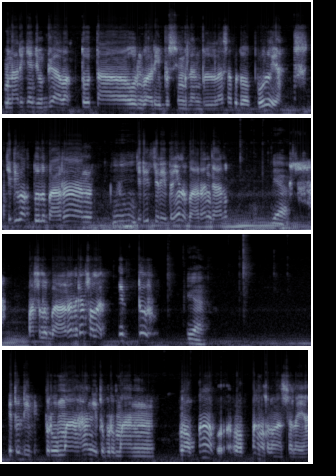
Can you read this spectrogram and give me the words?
menariknya juga waktu tahun 2019 atau 20 ya jadi waktu lebaran Mhm. jadi ceritanya lebaran kan Iya. pas lebaran kan sholat itu Iya. Itu di perumahan itu perumahan Lopang Lopang kalau nggak salah ya.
